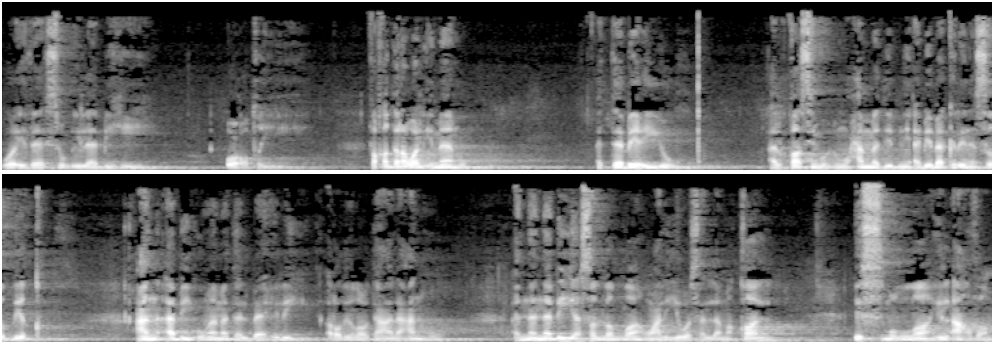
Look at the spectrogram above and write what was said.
وإذا سئل به أعطي. فقد روى الإمام التابعي القاسم بن محمد بن أبي بكر الصديق عن أبي أمامة الباهلي رضي الله تعالى عنه أن النبي صلى الله عليه وسلم قال اسم الله الأعظم.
